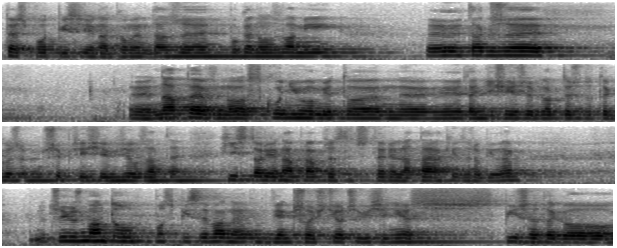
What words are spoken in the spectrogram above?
Też podpisuję na komentarze, pogadam z Wami. Y, Także na pewno skłoniło mnie ten, ten dzisiejszy vlog też do tego, żebym szybciej się wziął za tę historię napraw przez te 4 lata, jakie zrobiłem. Czy już mam to pospisywane w większości? Oczywiście nie spiszę tego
